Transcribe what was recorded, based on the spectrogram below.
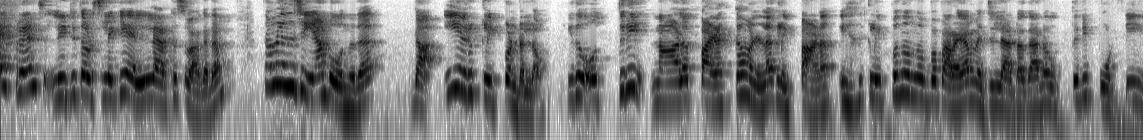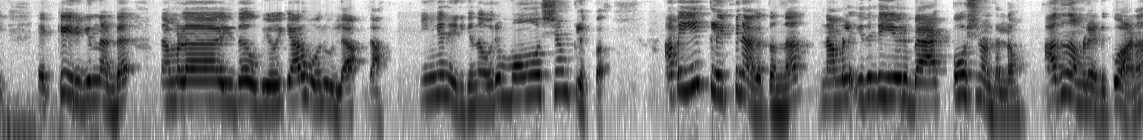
ഹായ് ഫ്രണ്ട്സ് ലിറ്റി തോട്ട്സിലേക്ക് എല്ലാവർക്കും സ്വാഗതം. നമ്മൾ ഇന്ന് ചെയ്യാൻ പോകുന്നത് ദാ ഈ ഒരു ക്ലിപ്പ് ഉണ്ടല്ലോ. ഇത് ഒത്തിരി നാൾ പഴക്കമുള്ള ക്ലിപ്പാണ് ഇത് ക്ലിപ്പ് എന്നൊന്നും ഇപ്പൊ പറയാൻ പറ്റില്ല കേട്ടോ. കാരണം ഒത്തിരി പൊട്ടി ഒക്കെ ഇരിക്കുന്നുണ്ട്. നമ്മൾ ഇത് ഉപയോഗിക്കാറ് പോലുമില്ല ദാ ഇങ്ങനെ ഇരിക്കുന്ന ഒരു മോശം ക്ലിപ്പ് അപ്പൊ ഈ ക്ലിപ്പിനകത്തുനിന്ന് നമ്മൾ ഇതിന്റെ ഈ ഒരു ബാക്ക് പോർഷൻ ഉണ്ടല്ലോ അത് നമ്മൾ എടുക്കുവാണ്.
